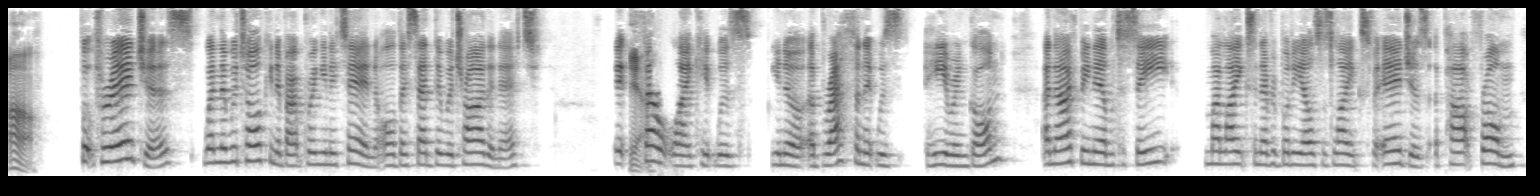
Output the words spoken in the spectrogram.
Oh, But for ages, when they were talking about bringing it in, or they said they were trialing it, it Yeah. felt like it was, you know, a breath and it was here and gone. And I've been able to see my likes and everybody else's likes for ages, apart from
